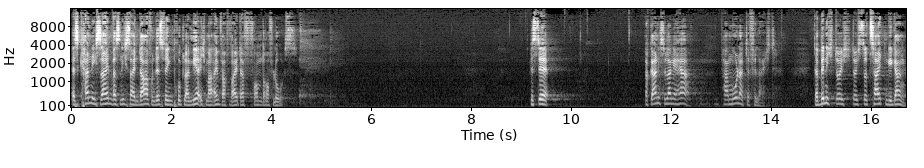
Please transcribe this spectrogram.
es kann nicht sein, was nicht sein darf und deswegen proklamiere ich mal einfach weiter vorm drauf los. Wisst ihr, noch gar nicht so lange her, ein paar Monate vielleicht, da bin ich durch, durch so Zeiten gegangen,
